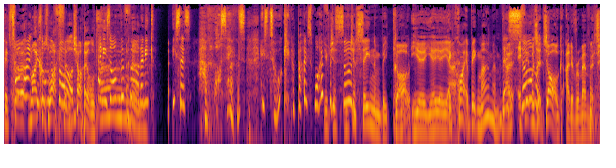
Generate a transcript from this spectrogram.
It's Tom for Hanks is Michael's on the wife and phone, child. and he's on the phone, and he he says, "How was it?" he's talking about his wife You've and just son. you've just seen them be God, killed. yeah, yeah, yeah, yeah. It's quite a big moment. Now, There's if so it was a much- dog, I'd have remembered.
